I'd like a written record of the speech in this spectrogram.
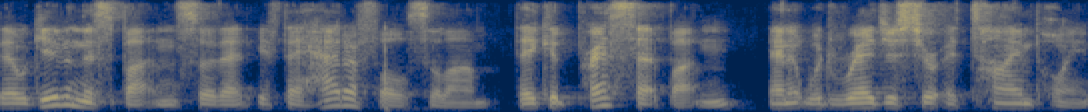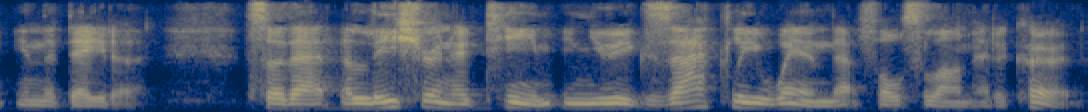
They were given this button so that if they had a false alarm, they could press that button and it would register a time point in the data so that Alicia and her team knew exactly when that false alarm had occurred.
